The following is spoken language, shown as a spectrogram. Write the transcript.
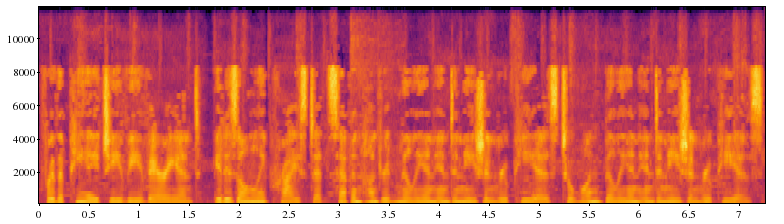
For the PHEV variant, it is only priced at 700 million Indonesian rupiahs to 1 billion Indonesian rupiahs.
